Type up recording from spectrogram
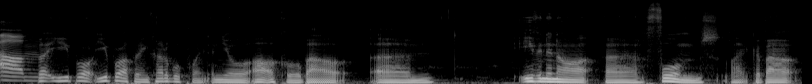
Um, But you brought you brought up an incredible point in your article about um, even in our uh, forms, like about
